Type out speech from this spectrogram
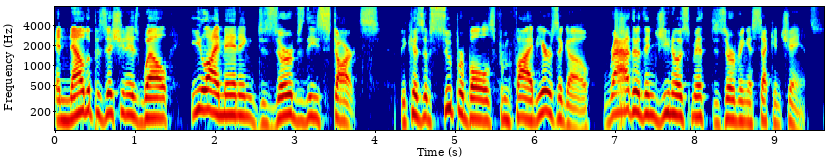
And now the position is well, Eli Manning deserves these starts because of Super Bowls from five years ago rather than Geno Smith deserving a second chance.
